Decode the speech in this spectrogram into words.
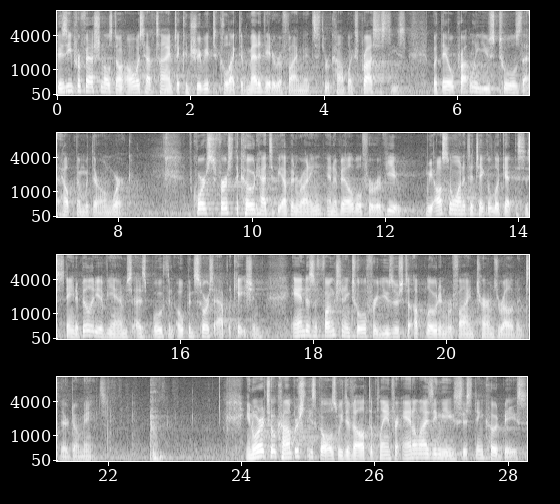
Busy professionals don't always have time to contribute to collective metadata refinements through complex processes, but they will probably use tools that help them with their own work. Of course, first the code had to be up and running and available for review. We also wanted to take a look at the sustainability of YAMS as both an open source application and as a functioning tool for users to upload and refine terms relevant to their domains. In order to accomplish these goals, we developed a plan for analyzing the existing code base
